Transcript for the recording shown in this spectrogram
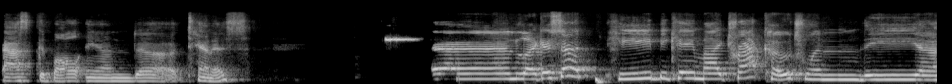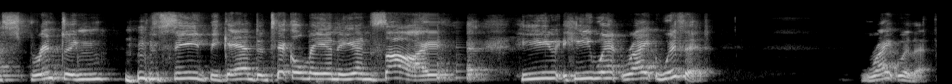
basketball, and uh, tennis. And like I said, he became my track coach when the uh, sprinting seed began to tickle me in the inside. He he went right with it, right with it,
